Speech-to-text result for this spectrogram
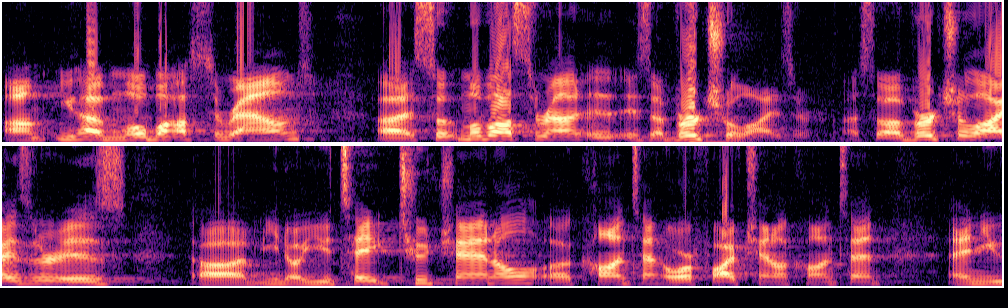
Um, you have mobile surround. Uh, so mobile surround is, is a virtualizer. So a virtualizer is, um, you know, you take two-channel content or five-channel content, and you,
